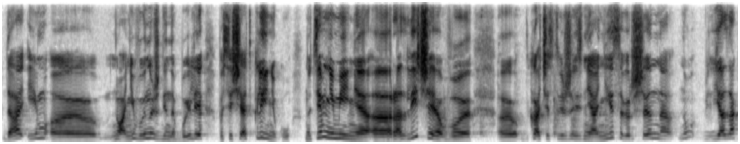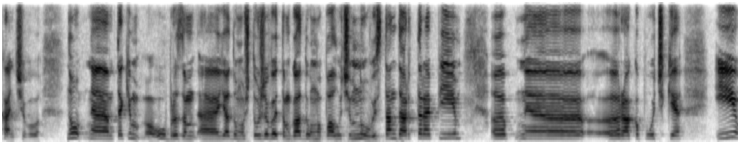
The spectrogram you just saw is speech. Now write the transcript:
да, им, э, ну, они вынуждены были посещать клинику. Но, тем не менее, э, различия в э, качестве жизни, они совершенно, ну, я заканчиваю. Ну, таким образом, я думаю, что уже в этом году мы получим новый стандарт терапии рака почки. И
